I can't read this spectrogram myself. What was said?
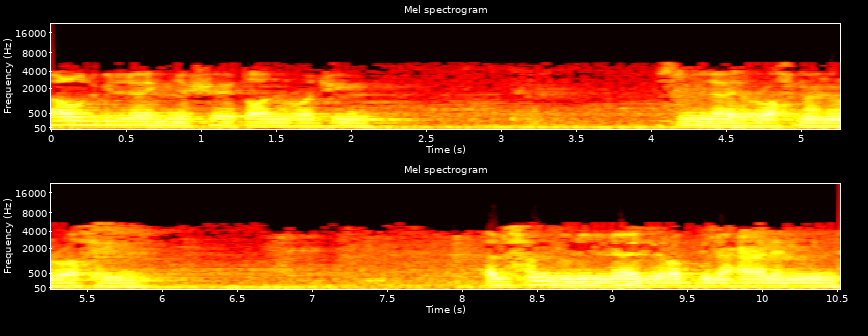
أعوذ بالله من الشيطان الرجيم. بسم الله الرحمن الرحيم. الحمد لله رب العالمين.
